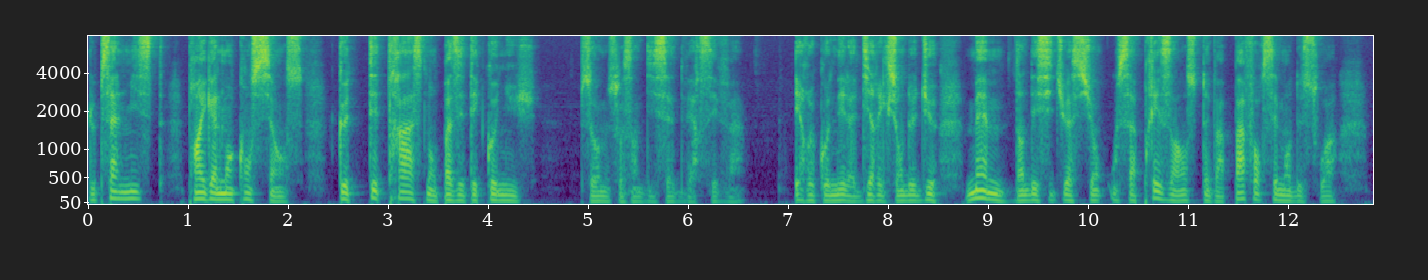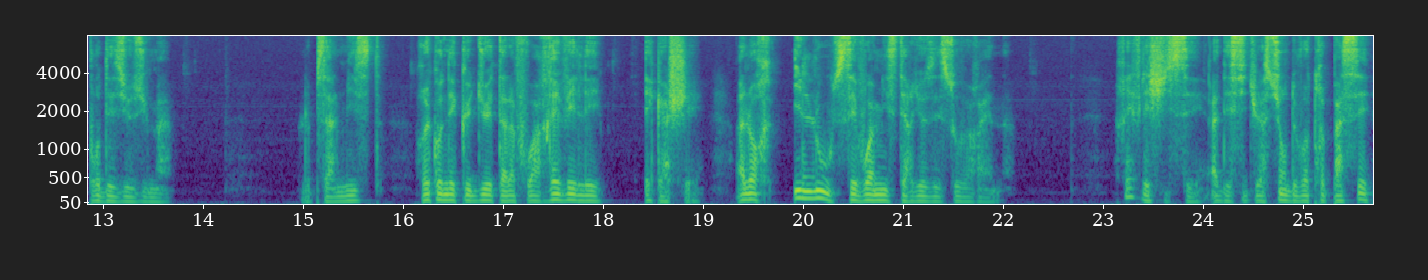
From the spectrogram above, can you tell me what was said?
Le psalmiste prend également conscience que tes traces n'ont pas été connues. Psaume 77, verset 20. et reconnaît la direction de Dieu, même dans des situations où sa présence ne va pas forcément de soi pour des yeux humains. Le psalmiste reconnaît que Dieu est à la fois révélé et caché, alors il loue ses voix mystérieuses et souveraines. Réfléchissez à des situations de votre passé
